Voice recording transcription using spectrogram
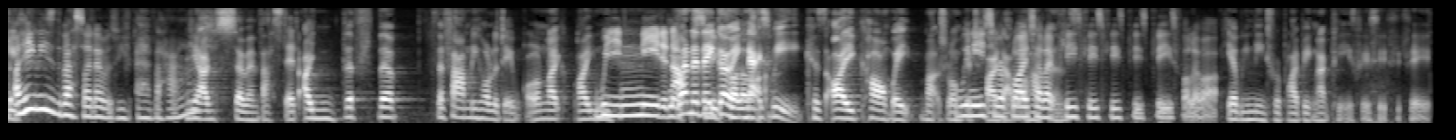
God, you. I think these are the best dilemmas we've ever had. yeah, I'm so invested. I the the the family holiday one. Like I. We need an When are they going follow-up. next week? Because I can't wait much longer. we need to out reply to her like, please, please, please, please, please follow up. Yeah, we need to reply being like, please, please, please, please, please.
